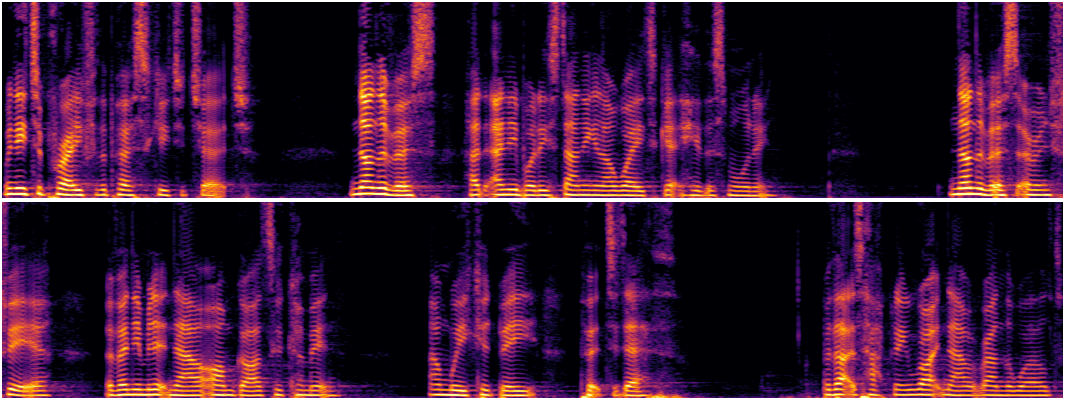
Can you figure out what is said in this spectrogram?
We need to pray for the persecuted church. None of us had anybody standing in our way to get here this morning. None of us are in fear of any minute now armed guards could come in and we could be put to death. But that is happening right now around the world.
